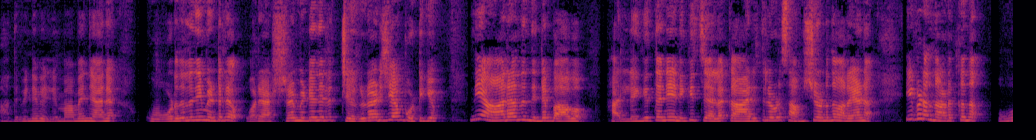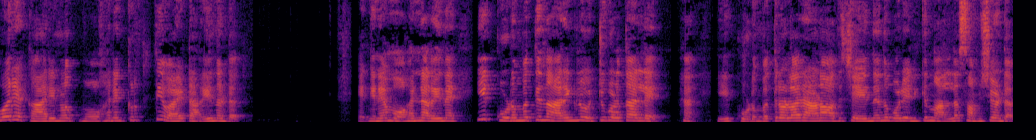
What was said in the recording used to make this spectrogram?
അത് പിന്നെ വല്യമ്മാമൻ ഞാൻ കൂടുതൽ നീ മിണ്ടല്ലോ ഒരക്ഷരം മിണ്ടി നിന്റെ ചെകിടടിച്ച് ഞാൻ പൊട്ടിക്കും. നീ ആരാന്ന് നിന്റെ ഭാവം അല്ലെങ്കിൽ തന്നെ എനിക്ക് ചില കാര്യത്തിലൂടെ സംശയമുണ്ടെന്ന് പറയാണ്. ഇവിടെ നടക്കുന്ന ഓരോ കാര്യങ്ങളും മോഹനൻ കൃത്യമായിട്ട് അറിയുന്നുണ്ട്. എങ്ങനെയാ മോഹൻ അറിയുന്നേ? ഈ കുടുംബത്തിൽ നിന്ന് ആരെങ്കിലും ഒറ്റ കൊടുത്താലേ ഈ കുടുംബത്തിലുള്ളവരാണോ അത് ചെയ്യുന്നതെന്ന് പോലും എനിക്ക് നല്ല സംശയമുണ്ട്.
